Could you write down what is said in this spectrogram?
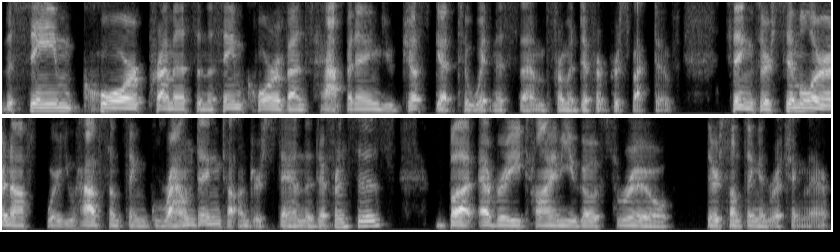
the same core premise and the same core events happening. You just get to witness them from a different perspective. Things are similar enough where you have something grounding to understand the differences, but every time you go through, there's something enriching there.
